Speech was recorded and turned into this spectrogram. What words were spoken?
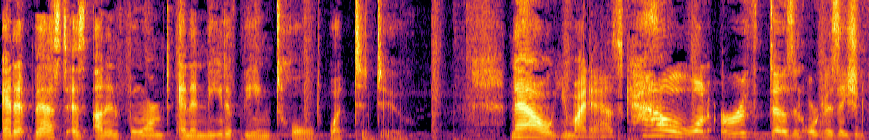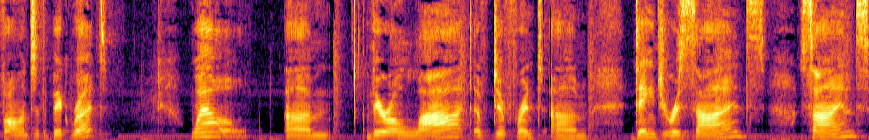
and at best as uninformed and in need of being told what to do. Now, you might ask, how on earth does an organization fall into the big rut? Well, um, there are a lot of different um, dangerous signs, signs,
